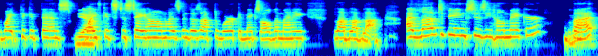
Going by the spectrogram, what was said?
white picket fence, yeah. wife gets to stay home, husband goes off to work and makes all the money, blah, blah, blah. I loved being Susie Homemaker, mm-hmm. but,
